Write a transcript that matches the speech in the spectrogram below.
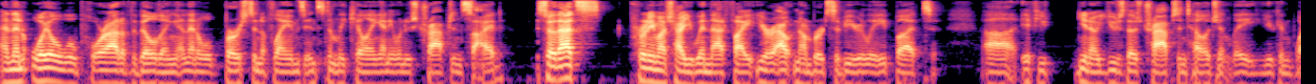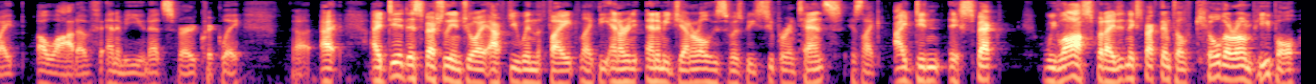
and then oil will pour out of the building, and then it will burst into flames, instantly killing anyone who's trapped inside. So that's pretty much how you win that fight. You're outnumbered severely, but uh, if you you know use those traps intelligently, you can wipe a lot of enemy units very quickly. Uh, I I did especially enjoy after you win the fight, like the en- enemy general who's supposed to be super intense is like I didn't expect we lost, but I didn't expect them to kill their own people.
